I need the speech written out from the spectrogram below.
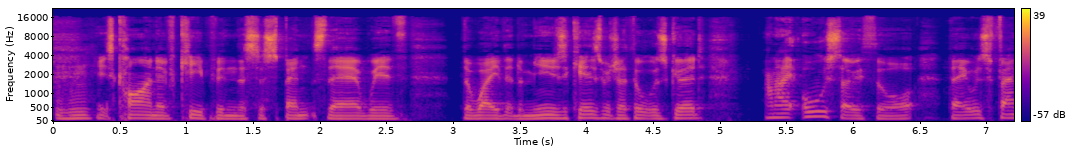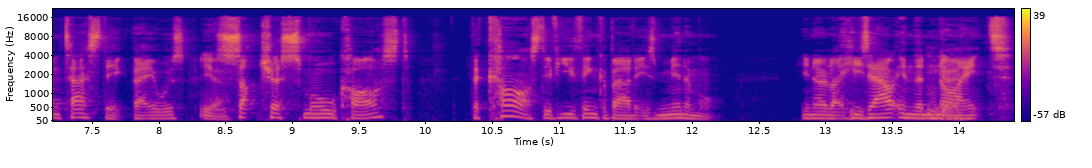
Mm-hmm. it's kind of keeping the suspense there with the way that the music is, which I thought was good. And I also thought that it was fantastic that it was Yeah. such a small cast. The cast, if you think about it, is minimal. You know, like he's out in the night.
